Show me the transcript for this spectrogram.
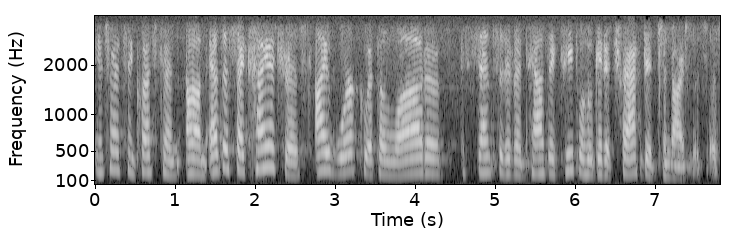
interesting question. Um, as a psychiatrist, I work with a lot of sensitive, empathic people who get attracted to narcissists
